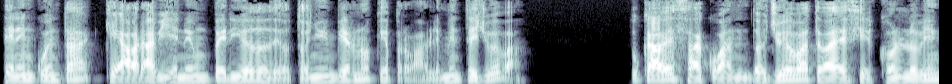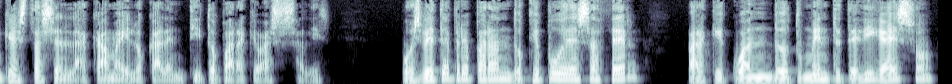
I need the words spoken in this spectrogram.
ten en cuenta que ahora viene un periodo de otoño-invierno que probablemente llueva. Tu cabeza cuando llueva te va a decir con lo bien que estás en la cama y lo calentito para que vas a salir. Pues vete preparando qué puedes hacer para que cuando tu mente te diga eso,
